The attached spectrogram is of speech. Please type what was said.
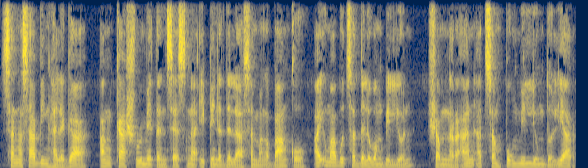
Sa nasabing halaga, ang cash remittances na ipinadala sa mga bangko ay umabot sa 2 bilyon, 700 at 10 milyong dolyar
